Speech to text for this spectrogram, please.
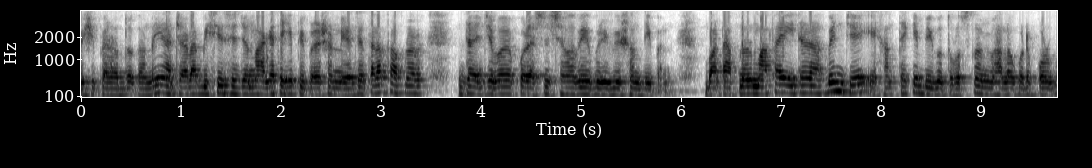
বেশি প্যারার দরকার নেই। আর যারা বিসিএস এর জন্য আগে থেকে প্রিপারেশন নিয়েছে, তারা তো আপনার যেভাবে পড়ে আসেন, সেভাবেই রিভিশন দিবেন। বাট আপনার মাথায় এটা রাখবেন যে, এখান থেকে বিগত প্রশ্ন আমি ভালো করে পড়ব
